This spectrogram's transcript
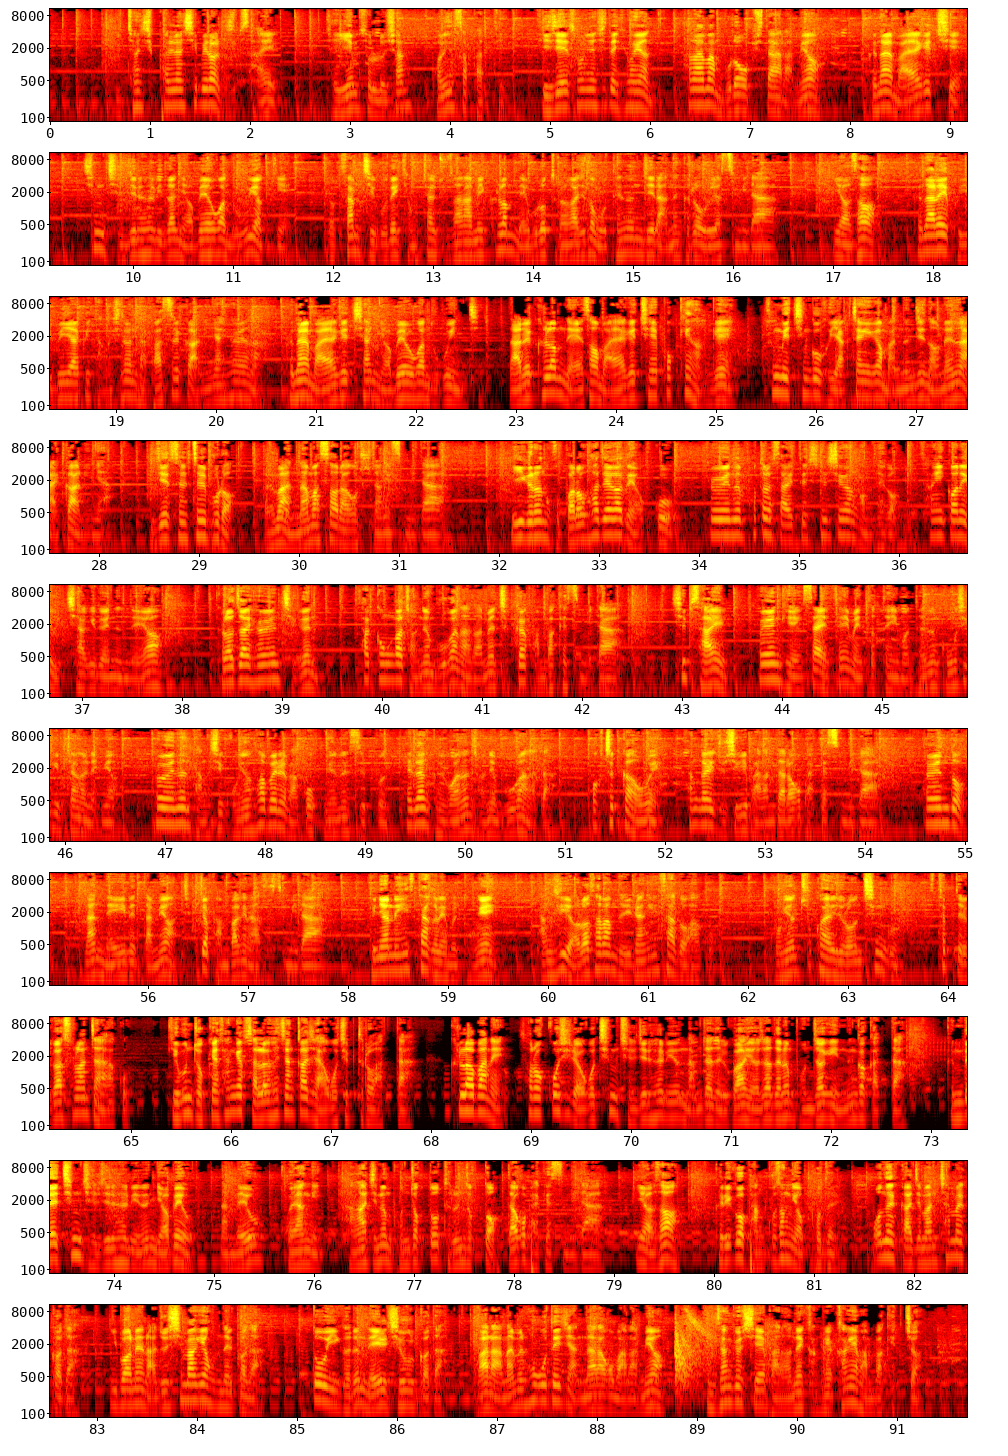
2018년 11월 24일 JM솔루션 버닝썬 파티 DJ 소녀시대 효연 하나만 물어봅시다 라며 그날 마약에 취해 침 질질 흘리던 여배우가 누구였기에 역삼 지구대 경찰 두 사람이 클럽 내부로 들어가지도 못했는지라는 글을 올렸습니다. 이어서 그날의 VVIP 당신은 다 봤을 거 아니냐 효연아 그날 마약에 취한 여배우가 누구인지 나를 클럽 내에서 마약에 취해 폭행한 게 승리 친구 그 약쟁이가 맞는지 너네는 알 거 아니냐 이제 슬슬 불어 얼마 안 남았어 라고 주장했습니다. 이 글은 곧바로 화제가 되었고 효연은 포털 사이트 실시간 검색어 상위권에 위치하기도 했는데요. 그러자 효연 측은 사건과 전혀 무관하다며 즉각 반박했습니다. 14일 효연 기획사 SM 엔터테인먼트는 공식 입장을 내며 효연은 당시 공연 섭외를 받고 공연했을 뿐 해당 글과는 전혀 무관하다. 억측과 오해 상가해 주시기 바란다라고 밝혔습니다. 효연도 난 내일 했다며 직접 반박에 나섰습니다. 그녀는 인스타그램을 통해 당시 여러 사람들이랑 인사도 하고 공연 축하해주러 온 친구, 스탭들과 술 한잔하고 기분 좋게 삼겹살로 회장까지 하고 집 들어왔다. 클럽 안에 서로 꼬시려고 침 질질 흘리는 남자들과 여자들은 본 적이 있는 것 같다. 근데 침 질질 흘리는 여배우, 남배우, 고양이, 강아지는 본 적도 들은 적도 없다고 밝혔습니다. 이어서 그리고 방구석 여포들 오늘까지만 참을 거다. 이번엔 아주 심하게 혼낼 거다. 또 이 글은 내일 지울 거다. 말 안 하면 호구되지 않나라고 말하며 김상교 씨의 발언에 강력하게 반박했죠.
